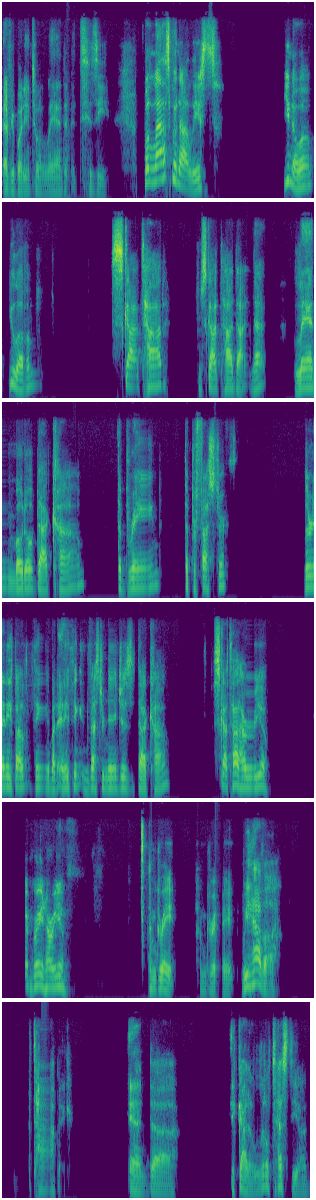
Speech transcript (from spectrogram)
everybody into a land of tizzy. But last but not least, you know him, you love him. Scott Todd from scotttodd.net, landmodo.com, the brain, the professor. Learn anything about anything, investorninjas.com. Scott Todd, how are you? I'm great. How are you? I'm great. I'm great. We have a, a topic, and uh, it got a little testy on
